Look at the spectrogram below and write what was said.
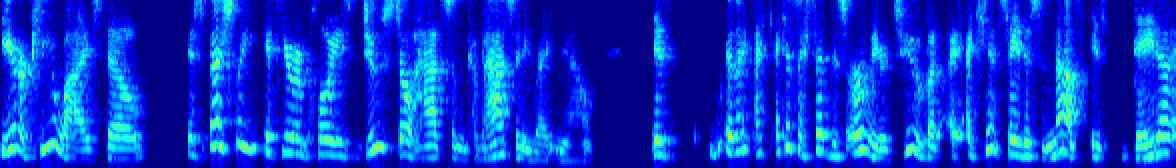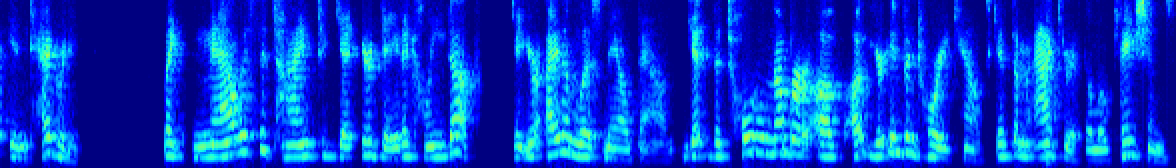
ERP wise, though, especially if your employees do still have some capacity right now, is and I, I guess I said this earlier too, but I, I can't say this enough, is data integrity. Like now is the time to get your data cleaned up get your item list nailed down, get the total number of uh, your inventory counts, get them accurate, the locations,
